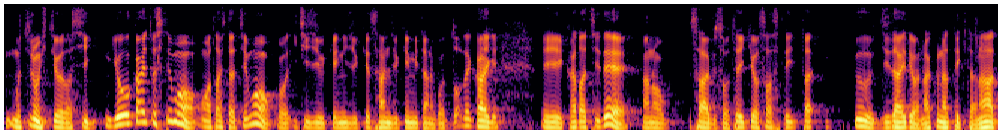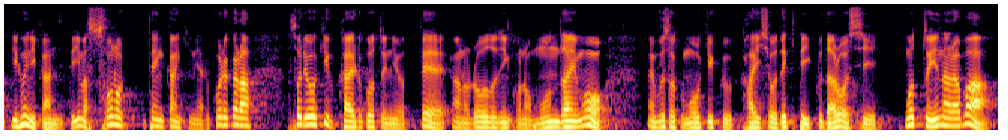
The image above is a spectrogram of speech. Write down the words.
もちろん必要だし業界としても私たちもこう一次受け二次受け三次受けみたいなことでかい、えー、形であのサービスを提供させていただく時代ではなくなってきたなというふうに感じて今その転換期にある。これからそれを大きく変えることによってあの労働人口の問題も不足も大きく解消できていくだろうしもっと言うならば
